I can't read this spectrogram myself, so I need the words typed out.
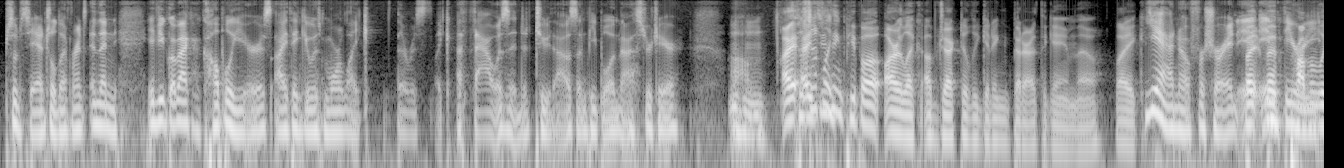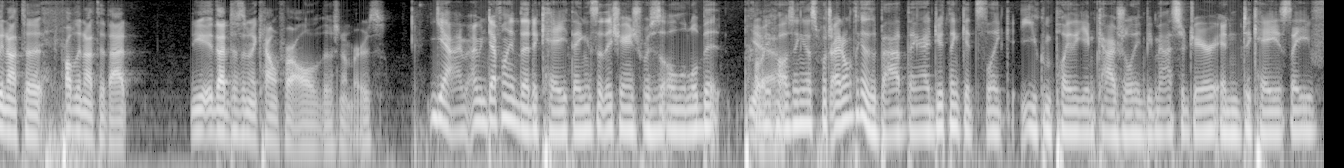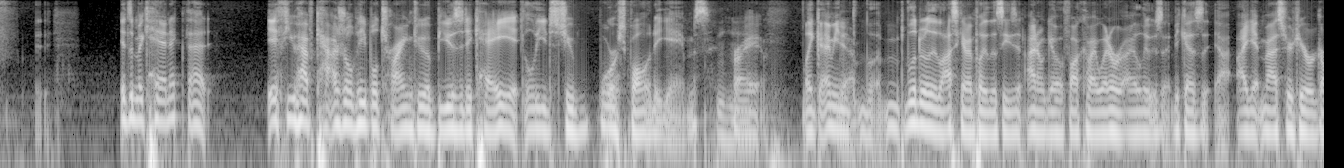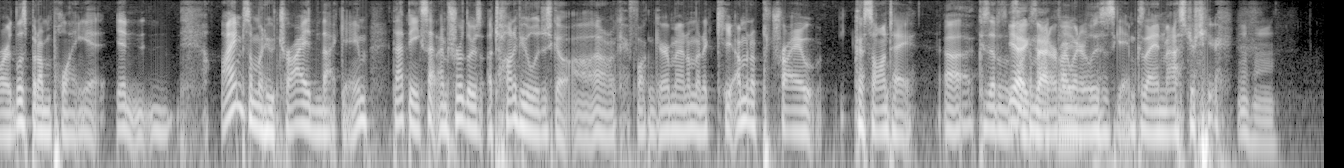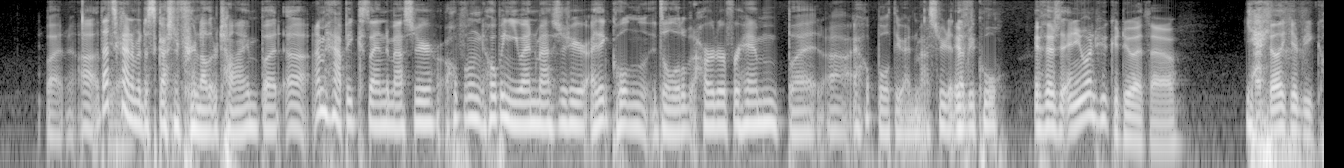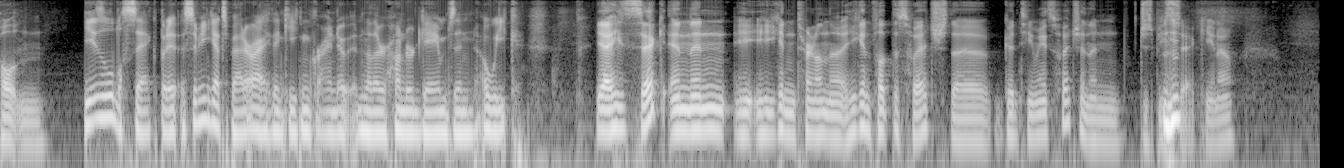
substantial difference. And then if you go back a couple years, I think it was more like there was like a thousand to two thousand people in Master Tier. Um, I, so it's I do definitely- think people are like objectively getting better at the game though. Like yeah, no, for sure. And but, in but theory, probably not to probably not to that that doesn't account for all of those numbers Yeah, I mean, definitely the decay things that they changed was a little bit probably Yeah. causing this, which I don't think is a bad thing. I do think it's like you can play the game casually and be master tier, and decay is they've it's a mechanic that if you have casual people trying to abuse a decay, it leads to worse quality games, mm-hmm. right? Like, I mean, Yeah. l- literally, last game I played this season, I don't give a fuck if I win or I lose it because I get master tier regardless, but I'm playing it. And I'm someone who tried that game. That being said, I'm sure there's a ton of people who just go, oh, I don't care, fucking care, man. I'm gonna, ke- I'm gonna try out K'Sante because it doesn't Yeah, fucking matter if I win or lose this game because I am master tier. Mm-hmm. But uh, that's kind of a discussion for another time. But uh, I'm happy because I ended master. Hopefully, hoping you end master tier. I think Colton it's a little bit harder for him, but uh, I hope both you end master tier. That'd If- be cool. If there's anyone who could do it though, Yeah, I feel like it'd be Colton. he is a little sick, but assuming he gets better, I think he can grind out another hundred games in a week. Yeah, he's sick, and then he, he can turn on the he can flip the switch, the good teammate switch, and then just be Mhm. sick. You know.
